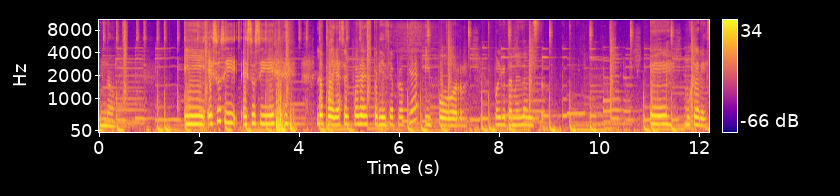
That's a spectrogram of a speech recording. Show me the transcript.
No. Y eso sí, eso sí lo podría hacer por experiencia propia y por porque también lo he visto. Eh, mujeres,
